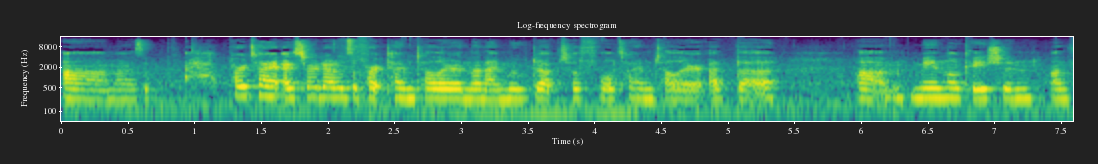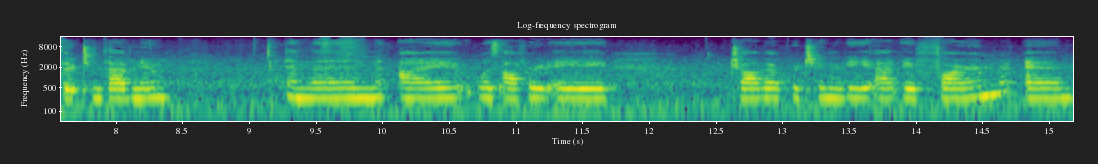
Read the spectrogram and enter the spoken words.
Um, I was a part time. I started out as a part time teller, and then I moved up to full time teller at the um, main location on Thirteenth Avenue. And then I was offered a job opportunity at a farm, and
